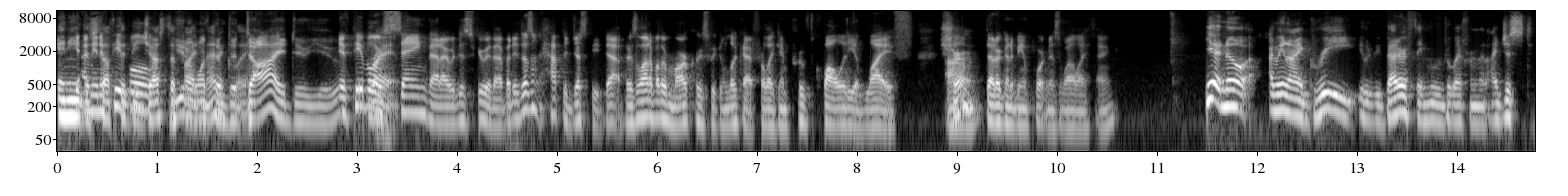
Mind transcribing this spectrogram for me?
any of I mean, if stuff people- to you be You don't want medically. them to die, do you? if people are saying that i would disagree with that but it doesn't have to just be death there's a lot of other markers we can look at for like improved quality of life Sure. um, that are going to be important as well i think Yeah, no, I mean, I agree. It would be better if they moved away from it. I just,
